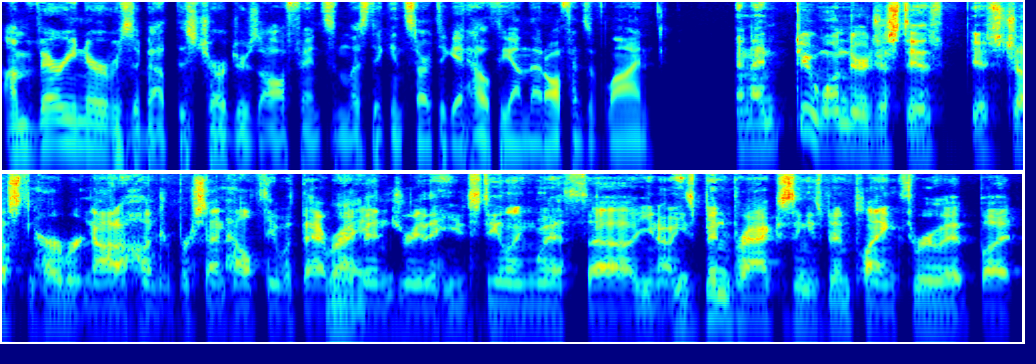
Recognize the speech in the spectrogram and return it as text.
I'm very nervous about this Chargers offense unless they can start to get healthy on that offensive line. And I do wonder just is is Justin Herbert not 100% healthy with that right. rib injury that he's dealing with? Uh, you know, he's been practicing, he's been playing through it, but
